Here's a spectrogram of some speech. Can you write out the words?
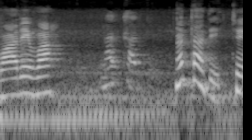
વારે વાહ. ન થતું નથી થતી? છે.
